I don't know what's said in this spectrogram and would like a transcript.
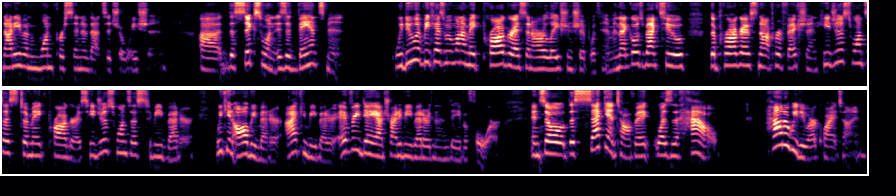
not even 1% of that situation. Uh, the sixth one is advancement. We do it because we want to make progress in our relationship with him. And that goes back to the progress, not perfection. He just wants us to make progress. He just wants us to be better. We can all be better. I can be better. Every day I try to be better than the day before. And so the second topic was the how. How do we do our quiet time?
